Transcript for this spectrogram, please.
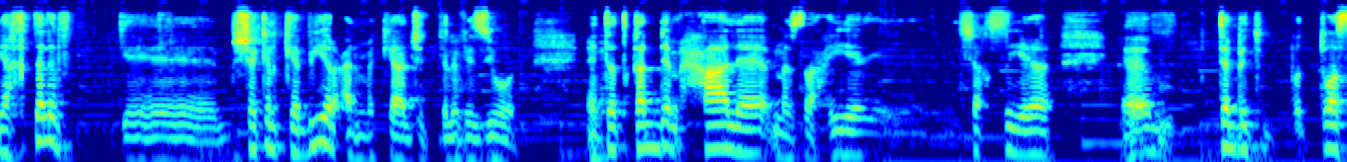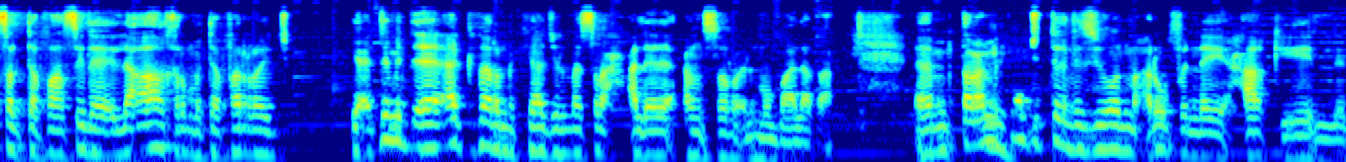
يختلف بشكل كبير عن مكياج التلفزيون أنت تقدم حالة مسرحية شخصية تبي توصل تفاصيلها إلى آخر متفرج يعتمد أكثر مكياج المسرح على عنصر المبالغة. طبعا مكياج التلفزيون معروف إنه يحاكي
